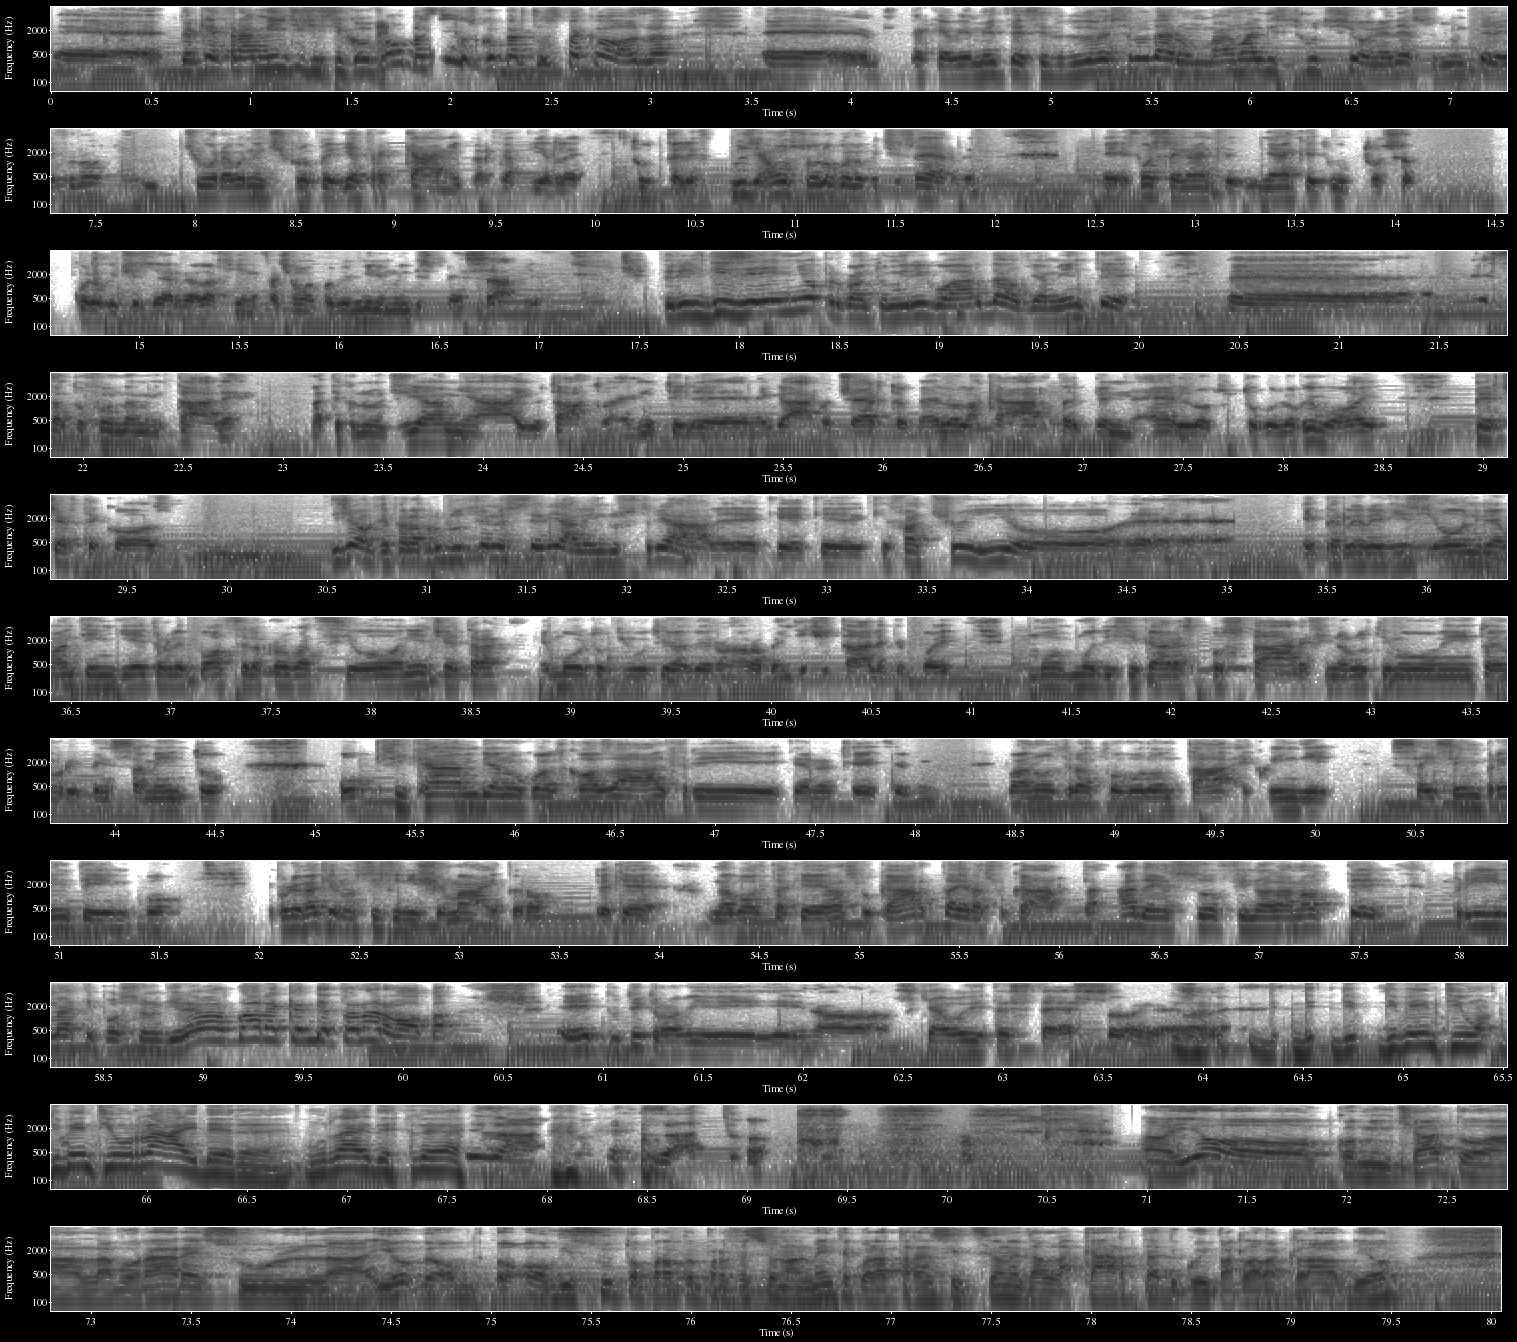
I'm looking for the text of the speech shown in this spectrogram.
eh, perché tra amici ci si confonde, oh, ma sì, ho scoperto questa cosa, eh, perché ovviamente se dovessero dare un manuale di istruzioni adesso di un telefono ci vorrebbe un'enciclopedia tre cani per capirle tutte, le, usiamo solo quello che ci serve, e forse neanche, neanche tutto. Cioè quello che ci serve alla fine, facciamo proprio il minimo indispensabile. Per il disegno, per quanto mi riguarda, ovviamente eh, è stato fondamentale la tecnologia mi ha aiutato, è inutile negarlo, certo è bello la carta, il pennello, tutto quello che vuoi, per certe cose. Diciamo che per la produzione seriale industriale che, che, che faccio io eh, e per le revisioni, le avanti e indietro, le bozze, le approvazioni, eccetera, è molto più utile avere una roba in digitale che puoi mo- modificare, spostare fino all'ultimo momento, hai un ripensamento o si cambiano qualcosa altri che, che vanno oltre la tua volontà e quindi sei sempre in tempo. Il problema è che non si finisce mai però, perché una volta che era su carta era su carta, adesso fino alla notte prima ti possono dire ma guarda è cambiata una roba e tu ti trovi no, schiavo di te stesso. Esatto. D- d- diventi, un, diventi un rider, un rider. Esatto, esatto. No, io ho cominciato a lavorare sul. Io ho, ho, vissuto proprio professionalmente quella transizione dalla carta di cui parlava Claudio,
